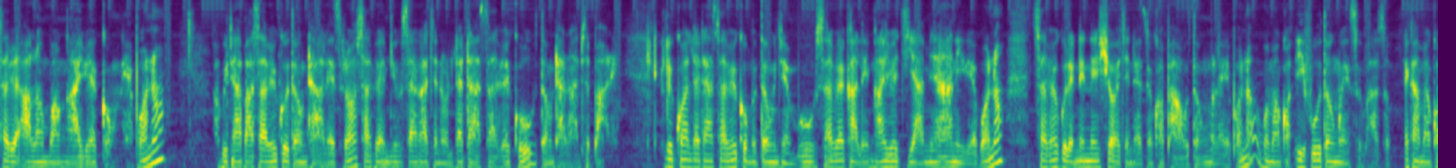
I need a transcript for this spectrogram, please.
စာရွက်အားလုံးပေါင်း9ရွက်ကုန်တယ်ပေါ့နော်ဟုတ်ပြီဒါပါစာရွက်ကိုတုံးထားလဲဆိုတော့စာရွက်မျိုးစားကကျွန်တော် letter စာရွက်ကိုတုံးထားတာဖြစ်ပါတယ် ဒီလိုက letter စာရွက်ကိုမတုံးချင်ဘူးစာရွက်ကလည်း9ရွက်ကြီးအများနေတယ်ပေါ့နော်စာရွက်ကိုလည်းနည်းနည်း short ချင်တယ်ဆိုတော့ဘာကိုတုံးမလဲပေါ့နော်ဥပမာက A4 တုံးမယ်ဆိုပါစို့အဲ့ကမှာက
